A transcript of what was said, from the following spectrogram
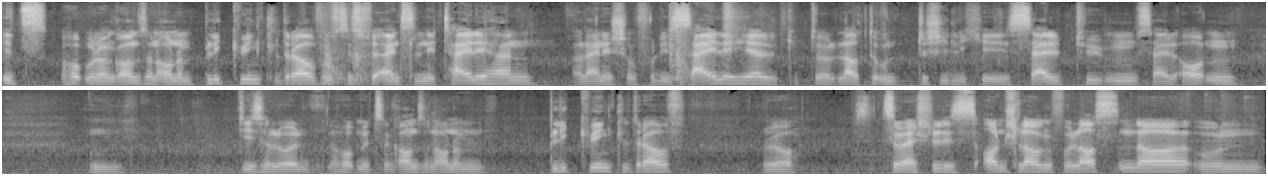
jetzt hat man dann ganz einen anderen Blickwinkel drauf, was das für einzelne Teile haben. Alleine schon von den Seile her, es gibt da lauter unterschiedliche Seiltypen, Seilarten. Und dieser hat man jetzt einen ganz anderen Blickwinkel drauf. Ja, zum Beispiel das Anschlagen von Lasten da und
